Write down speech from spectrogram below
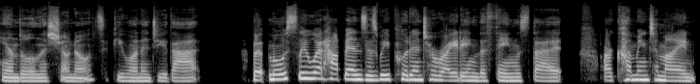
handle in the show notes if you want to do that. But mostly what happens is we put into writing the things that are coming to mind,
